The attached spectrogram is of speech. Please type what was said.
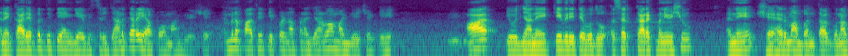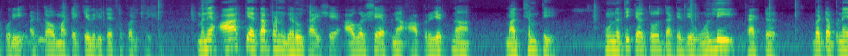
અને કાર્યપદ્ધતિ અંગે વિસ્તૃત જાણકારી આપવા માંગીએ છીએ. એમના પાસેથી પણ આપણે જાણવા માંગીએ છીએ કે આ યોજનાને કેવી રીતે વધુ અસરકારક બનાવીશું અને શહેરમાં બનતા ગુનાખોરી અટકાવવા માટે કેવી રીતે સફળ થઈશું? મને આ કહેતા પણ ગર્વ થાય છે. આ વર્ષે આપણે આ પ્રોજેક્ટના માધ્યમથી હું નથી કહેતો that is the only factor but આપણે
